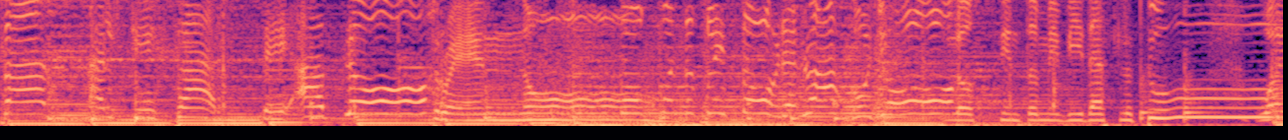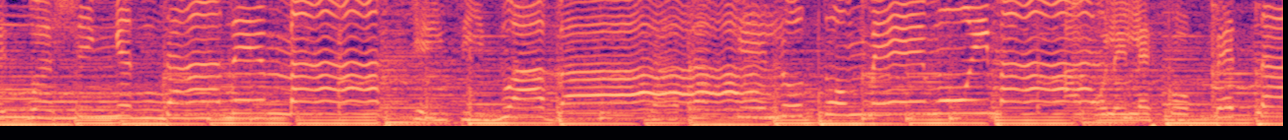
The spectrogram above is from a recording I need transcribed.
van al quejarse, habló. Trueno. Tú cuentas la historia, lo hago yo. Lo siento, mi vida es lo tú. Whitewashing está de más. Que insinuaba que lo tomé muy mal. Hago la escopeta.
